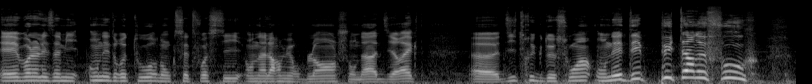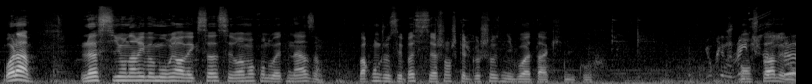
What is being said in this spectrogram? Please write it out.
Et voilà les amis, on est de retour, donc cette fois-ci on a l'armure blanche, on a direct euh, 10 trucs de soins, on est des putains de fous Voilà, là si on arrive à mourir avec ça, c'est vraiment qu'on doit être naze. Par contre je sais pas si ça change quelque chose niveau attaque du coup. Je pense pas, mais bon.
